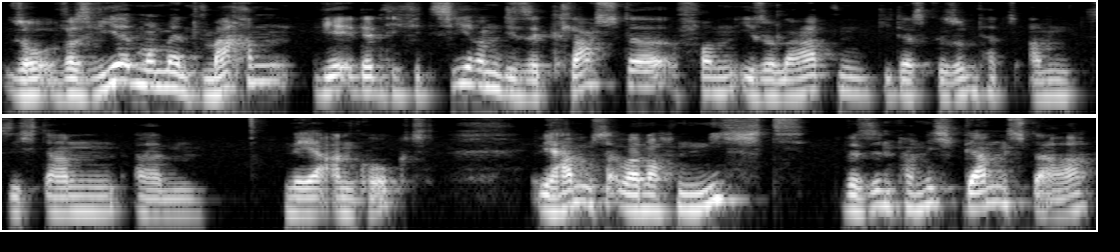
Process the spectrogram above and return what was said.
So, was wir im Moment machen, wir identifizieren diese Cluster von Isolaten, die das Gesundheitsamt sich dann ähm, näher anguckt. Wir haben es aber noch nicht, wir sind noch nicht ganz da,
